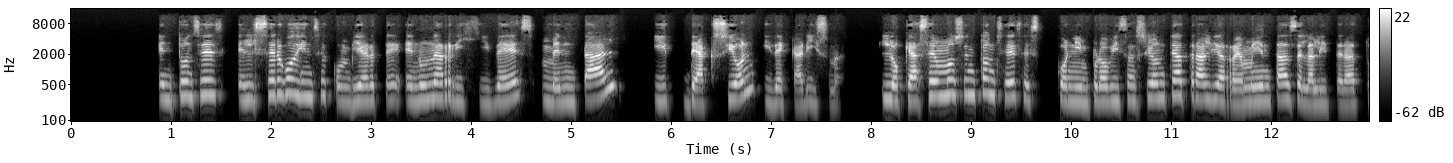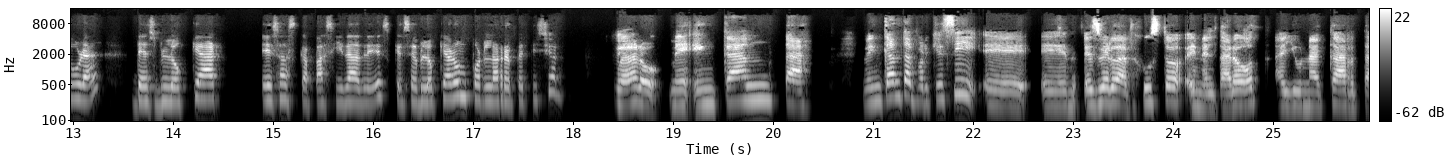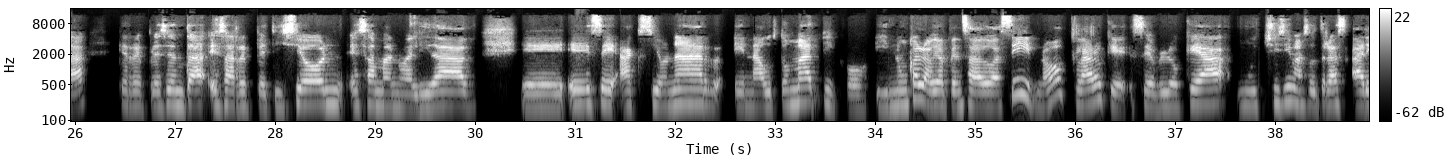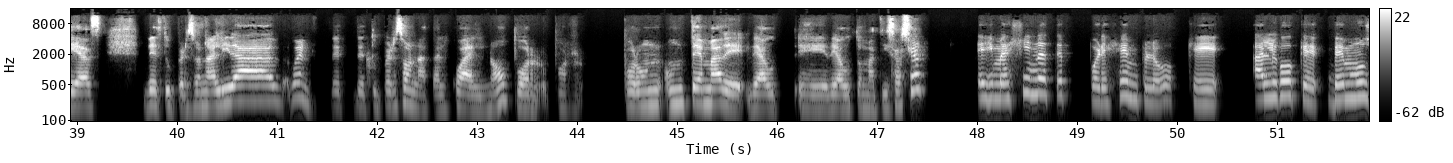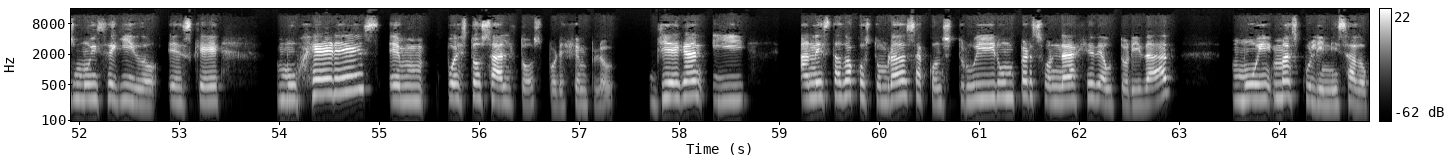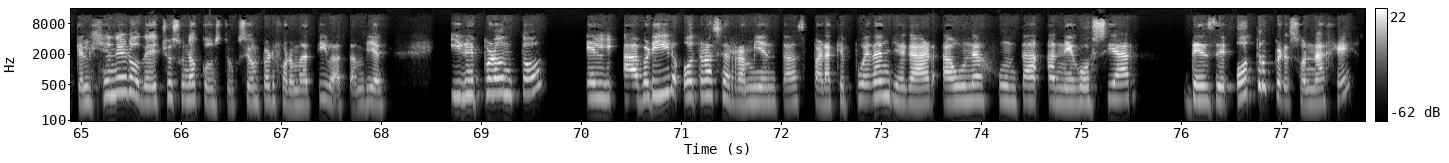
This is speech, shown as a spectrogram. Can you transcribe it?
Entonces, el ser Godín se convierte en una rigidez mental y de acción y de carisma. Lo que hacemos entonces es con improvisación teatral y herramientas de la literatura desbloquear esas capacidades que se bloquearon por la repetición. Claro, me encanta. Me encanta porque sí, eh, eh, es verdad, justo en el tarot hay una carta que representa esa repetición, esa manualidad, eh, ese accionar en automático. Y nunca lo había pensado así, ¿no? Claro que se bloquea muchísimas otras áreas de tu personalidad, bueno, de, tu persona tal cual, ¿no? Por, por, por un, tema de, eh, de automatización. E imagínate, por ejemplo, que algo que vemos muy seguido es que mujeres puestos altos, por ejemplo, llegan y han estado acostumbradas a construir un personaje de autoridad muy masculinizado, que el género de hecho es una construcción performativa también. Y de pronto el abrir otras herramientas para que puedan llegar a una junta a negociar desde otro personaje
